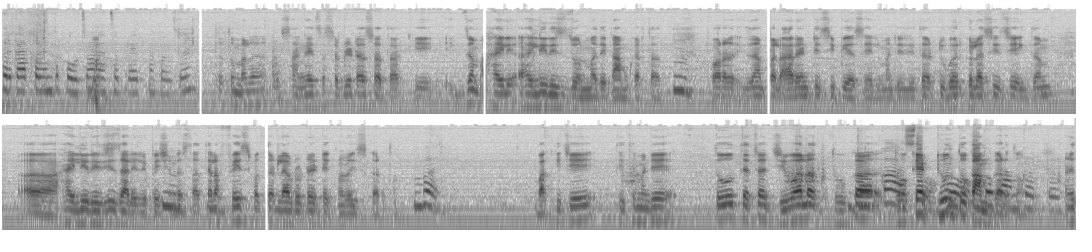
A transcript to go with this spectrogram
सरकारपर्यंत पोहोचवण्याचा प्रयत्न करतोय तर तुम्हाला सांगायचा सब्जेक्ट असा होता की एकदम हायली हायली रिस्क झोनमध्ये काम करतात. For example R N T C P असेल म्हणजे जिथं ट्युबरक्युलसीचे एकदम हायली रेजिस झालेले पेशंट. असतात त्याला फेस फक्त लॅबोरेटरी टेक्नॉलॉजीज करतो बाकीचे तिथे म्हणजे तो त्याच्या जीवाला धोका. धोक्यात ठेवून हो, तो काम करतो. आणि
